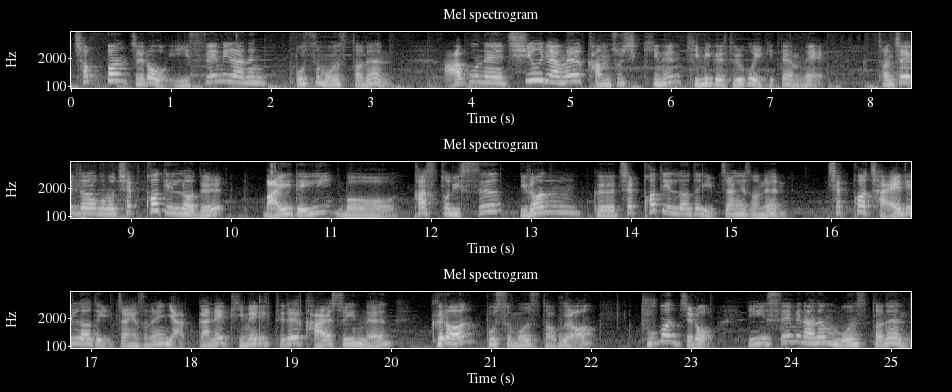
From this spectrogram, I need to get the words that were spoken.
첫 번째로 이 쌤이라는 보스 몬스터는 아군의 치유량을 감소시키는 기믹을 들고 있기 때문에 전체적으로 체퍼 딜러들 마이데이 뭐 카스토리스 이런 그 체퍼 딜러들 입장에서는 체퍼 자해 딜러들 입장에서는 약간의 디메리트를 가할 수 있는 그런 보스 몬스터고요. 두 번째로 이 쌤이라는 몬스터는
